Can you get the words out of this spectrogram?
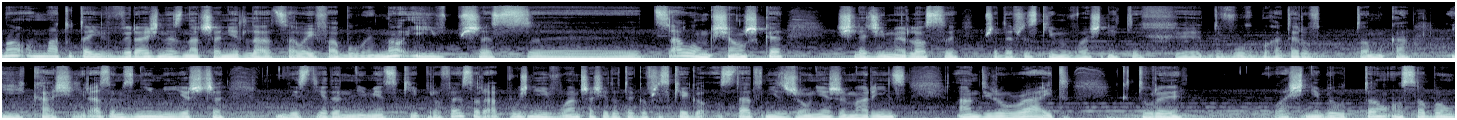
no, ma tutaj wyraźne znaczenie dla całej fabuły. No i przez e, całą książkę śledzimy losy przede wszystkim właśnie tych y, dwóch bohaterów, Tomka i Kasi. Razem z nimi jeszcze jest jeden niemiecki profesor, a później włącza się do tego wszystkiego ostatni z żołnierzy Marines, Andrew Wright, który właśnie był tą osobą,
